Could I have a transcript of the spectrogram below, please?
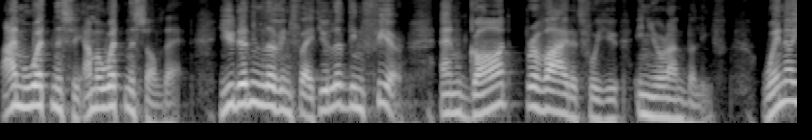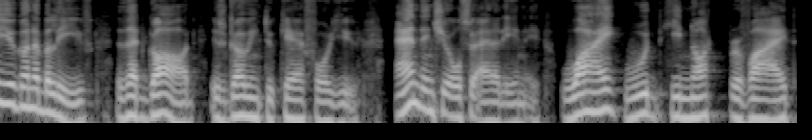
I'm witnessing, I'm a witness of that. You didn't live in faith, you lived in fear. And God provided for you in your unbelief. When are you going to believe that God is going to care for you? And then she also added in, why would He not provide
